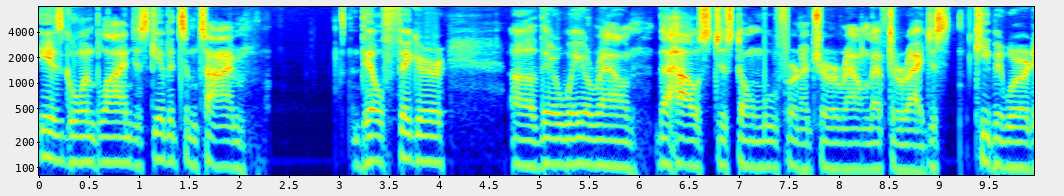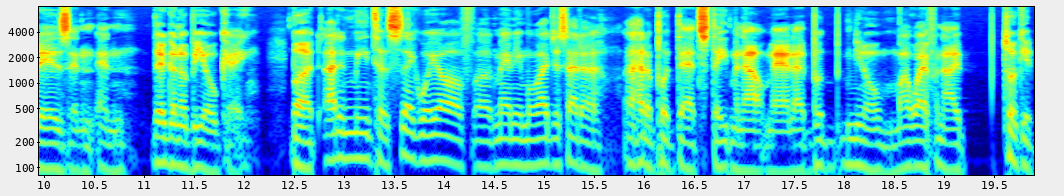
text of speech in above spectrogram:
is going blind, just give it some time. They'll figure uh, their way around the house. Just don't move furniture around left or right. Just keep it where it is, and and they're gonna be okay. But I didn't mean to segue off, uh, Manny Mo. I just had to I had to put that statement out, man. I, but you know, my wife and I took it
